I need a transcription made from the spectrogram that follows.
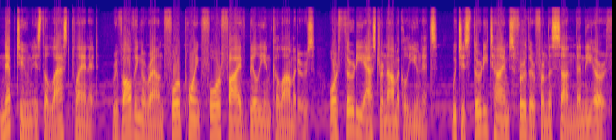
Neptune is the last planet, revolving around 4.45 billion kilometers, or 30 astronomical units, which is 30 times further from the Sun than the Earth.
